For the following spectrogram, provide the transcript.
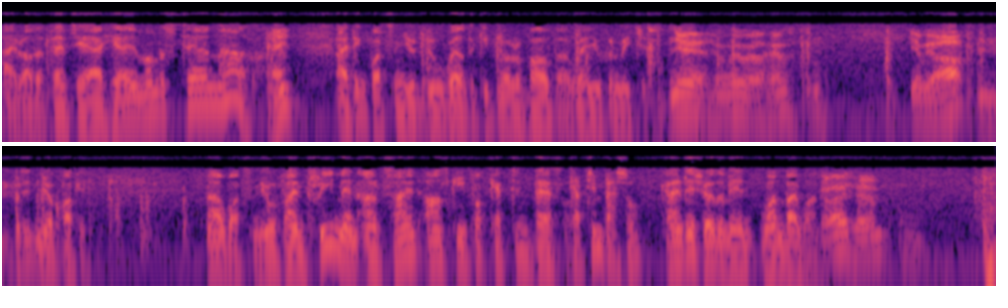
I rather fancy I hear him on the stair now. Eh? I think, Watson, you'd do well to keep your revolver where you can reach it. Yes, very well, Holmes. Here we are. Put it in your pocket. Now, Watson, you'll find three men outside asking for Captain Basil. Captain Basil? Kindly show them in one by one. All right, Holmes. Uh,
